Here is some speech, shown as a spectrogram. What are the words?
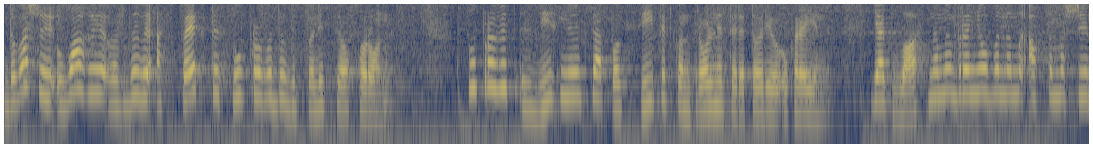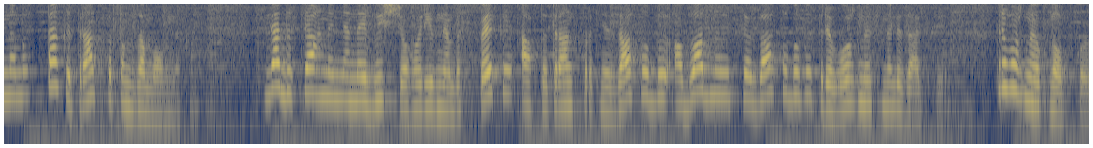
До вашої уваги важливі аспекти супроводу від поліції охорони. Супровід здійснюється по всій підконтрольній території України, як власними броньованими автомашинами, так і транспортом замовника. Для досягнення найвищого рівня безпеки автотранспортні засоби обладнуються засобами тривожної сигналізації, тривожною кнопкою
